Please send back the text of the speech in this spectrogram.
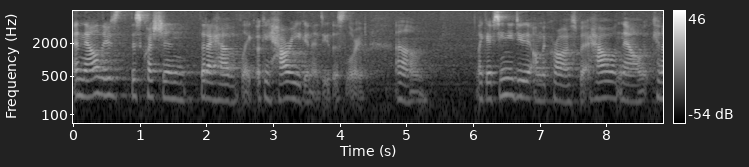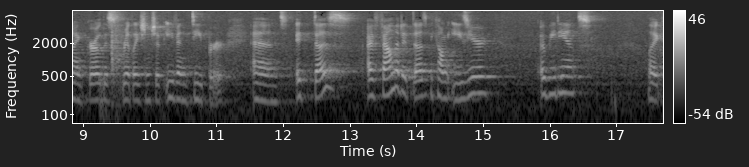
And now there's this question that I have of like okay how are you going to do this Lord? Um, like I've seen you do it on the cross, but how now can I grow this relationship even deeper? And it does, I've found that it does become easier obedience. Like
